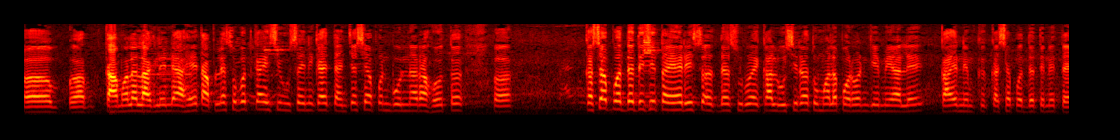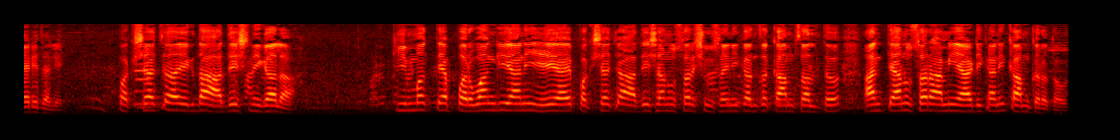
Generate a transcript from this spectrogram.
कामाला लागलेले आहेत. आपल्यासोबत काही शिवसैनिक आहेत त्यांच्याशी आपण बोलणार आहोत. कशा पद्धतीची तयारी सध्या सुरू आहे? काल उशिरा तुम्हाला परवानगी मिळाले. काय नेमकं कशा पद्धतीने तयारी झाली? पक्षाचा एकदा आदेश निघाला. की मग त्या परवानगी आणि हे आहे पक्षाच्या आदेशानुसार शिवसैनिकांचं काम चालतं आणि त्यानुसार आम्ही या ठिकाणी काम करत आहोत.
